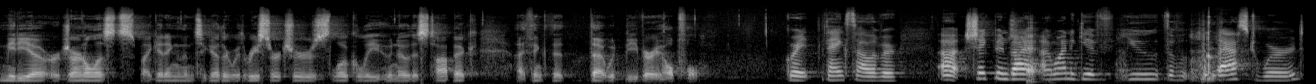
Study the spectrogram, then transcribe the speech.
media or journalists by getting them together with researchers locally who know this topic, I think that that would be very helpful. Great, thanks, Oliver. Uh, Sheikh bin Bayyah, I want to give you the last word.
